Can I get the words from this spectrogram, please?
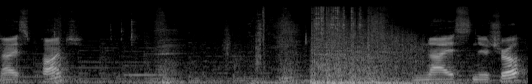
Nice punch. Nice neutral.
